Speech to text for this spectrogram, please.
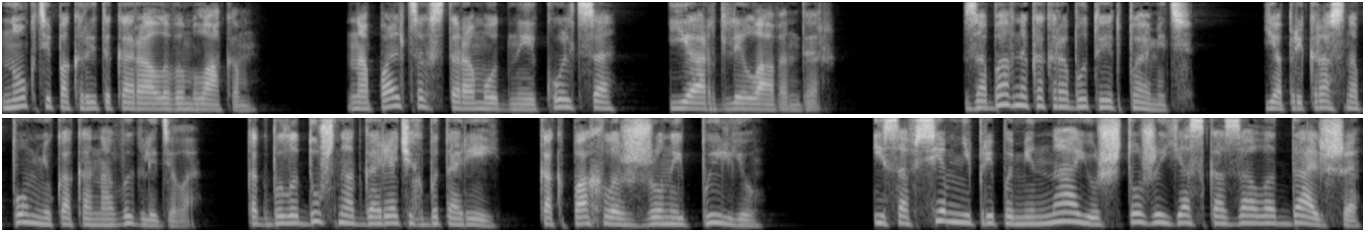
ногти покрыты коралловым лаком. На пальцах старомодные кольца Ярдли Лавендер. Забавно, как работает память. Я прекрасно помню, как она выглядела, как было душно от горячих батарей, как пахло сжженной пылью. И совсем не припоминаю, что же я сказала дальше,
